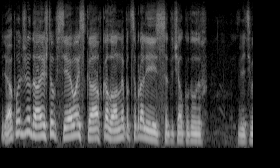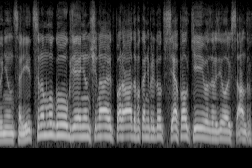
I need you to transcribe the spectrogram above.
«Я поджидаю, чтобы все войска в колонны подсобрались», — отвечал Кутузов. «Ведь вы не на Царицыном лугу, где они начинают парады, пока не придут все полки», — возразил Александр.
